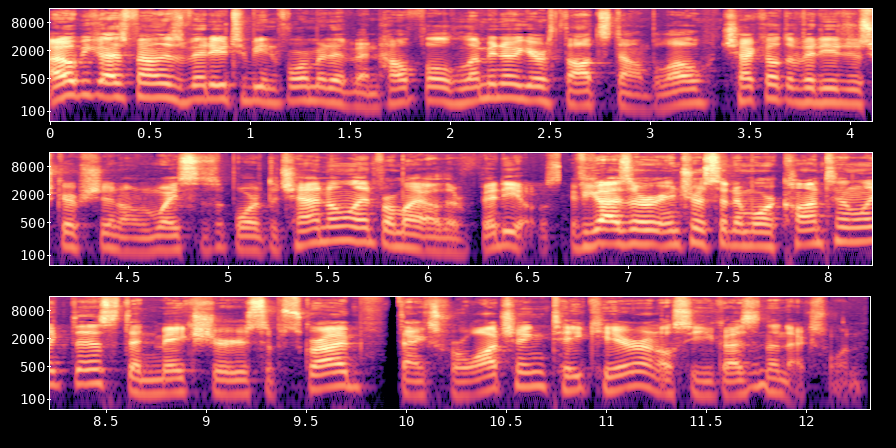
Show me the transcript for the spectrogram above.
I hope you guys found this video to be informative and helpful. Let me know your thoughts down below. Check out the video description on ways to support the channel and for my other videos. If you guys are interested in more content like this, then make sure you subscribe. Thanks for watching, take care, and I'll see you guys in the next one.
